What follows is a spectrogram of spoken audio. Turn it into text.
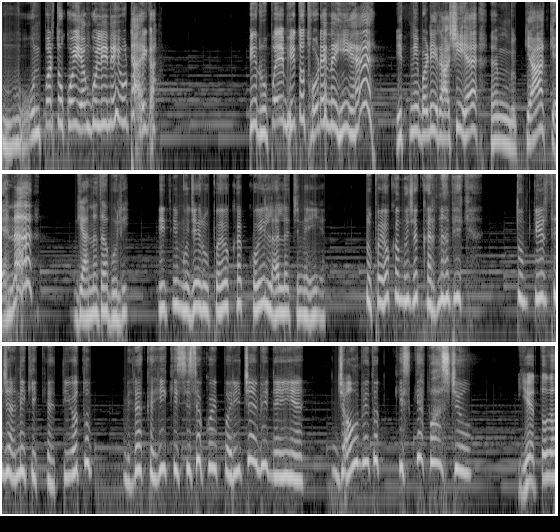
उन पर तो कोई अंगुली नहीं उठाएगा। फिर रुपए भी तो थोड़े नहीं है। इतनी बड़ी राशि है। क्या कहना? ज्ञानदा बोली, दीदी, मुझे रुपयों का कोई लालच नहीं है। रुपयों का मुझे करना भी क्या तुम तीर्थ जाने की कहती हो तो मेरा कहीं किसी से कोई परिचय भी नहीं है। जाऊँ भी तो किसके पास जाऊँ? ये तो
